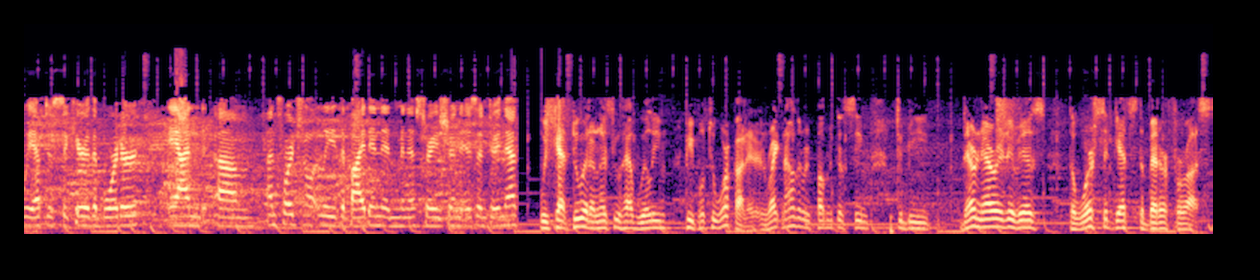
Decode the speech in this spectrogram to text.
We have to secure the border, and um, unfortunately, the Biden administration isn't doing that. We can't do it unless you have willing people to work on it. And right now, the Republicans seem to be, their narrative is the worse it gets, the better for us.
